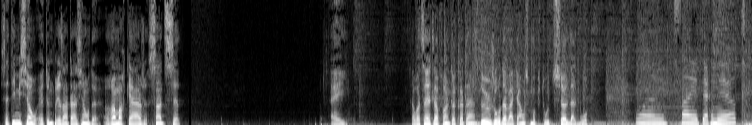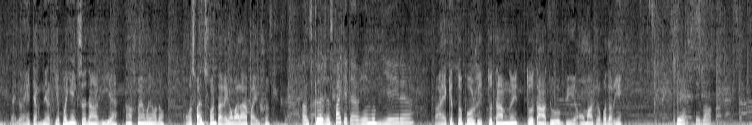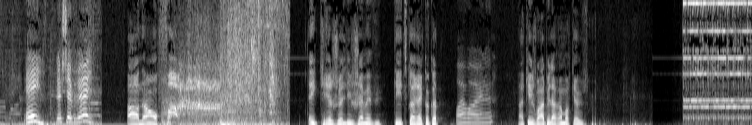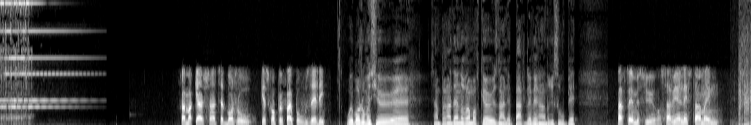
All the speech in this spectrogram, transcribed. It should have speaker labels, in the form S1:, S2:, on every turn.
S1: Cette émission est une présentation de Remorquage 117. Hey, ça va être le fun, cocotte, hein? Deux jours de vacances, moi plutôt tout seul dans le bois.
S2: Ouais, sans Internet.
S1: Ben là, Internet, y a pas rien que ça dans la vie, hein? Franchement, voyons donc. On va se faire du fun pareil, on va aller à la pêche, hein?
S2: En tout cas, j'espère que t'as rien oublié, là.
S1: Ouais, inquiète-toi pas, j'ai tout emmené, tout en double, puis on manquera pas de rien.
S2: Ok, c'est bon. Hey, le chevreuil!
S1: Oh non, fuck! Hey, Chris, je l'ai jamais vu. T'es-tu correct, cocotte?
S2: Ouais, ouais, là.
S1: Ok, je vais appeler la remorqueuse.
S3: Remorquage 107, bonjour. Qu'est-ce qu'on peut faire pour vous aider?
S1: Oui, bonjour, monsieur. Euh, ça me prendrait une remorqueuse dans le parc de la Vérandrie, s'il vous plaît.
S3: Parfait, monsieur. On s'en vient à l'instant même.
